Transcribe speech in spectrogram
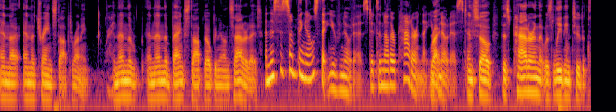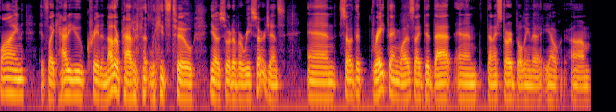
and the and the train stopped running, Right. and then the and then the bank stopped opening on Saturdays. And this is something else that you've noticed. It's another pattern that you've Right. noticed. And so this pattern that was leading to decline, it's like how do you create another pattern that leads to, you know, sort of a resurgence? And so the great thing was I did that, and then I started building a, you know, um,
